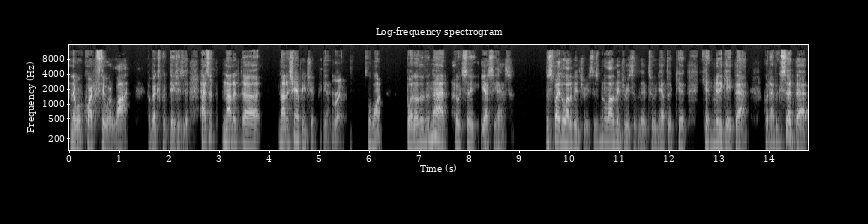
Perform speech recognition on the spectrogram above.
and there were quite there were a lot of expectations. It hasn't not a uh, not a championship yet. Right. It's the one. But other than that, I would say yes, he has. Despite a lot of injuries, there's been a lot of injuries in there too, and you have to can't can't mitigate that. But having said that,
